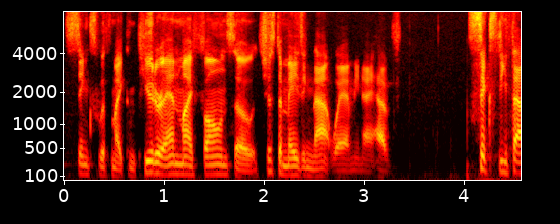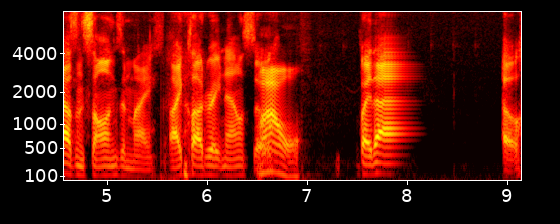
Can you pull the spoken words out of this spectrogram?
syncs with my computer and my phone. So it's just amazing that way. I mean, I have sixty thousand songs in my iCloud right now, so wow. by that how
